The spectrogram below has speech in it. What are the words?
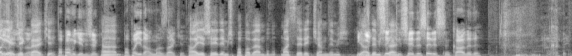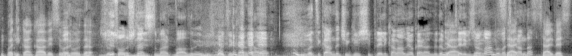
Lazio'nun gelecek cezası. belki. Papa mı gelecek? Ha. Papayı da almazlar ki. Hayır şey demiş Papa ben bu maç seyredeceğim demiş. Ya Gitsin demişler şeyde seyretsin kahvede. Vatikan kahvesi var orada. So- Sonuçta Smart bağlı mıymış Vatikan kahve? Vatikan'da çünkü şifreli kanal yok herhalde değil mi? Ya, Televizyon var mı Sel- Vatikan'da? Serbest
